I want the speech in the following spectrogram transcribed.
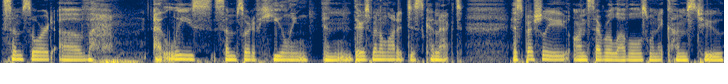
some sort of at least some sort of healing. And there's been a lot of disconnect, especially on several levels when it comes to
